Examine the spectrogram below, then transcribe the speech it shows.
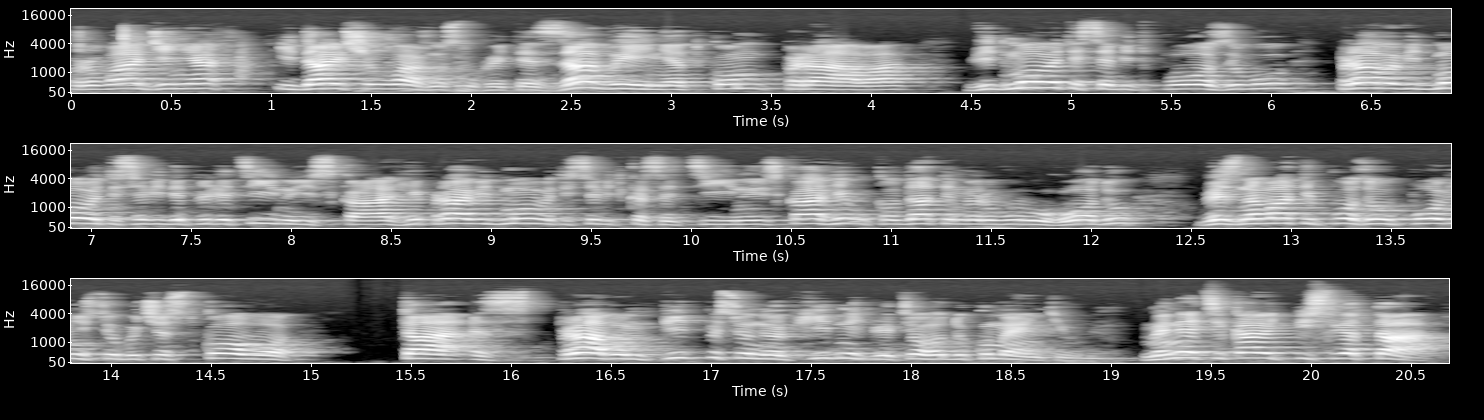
провадження. І далі уважно слухайте, за винятком права. Відмовитися від позову, право відмовитися від апеляційної скарги, право відмовитися від касаційної скарги, укладати мирову угоду, визнавати позов повністю або частково та з правом підпису необхідних для цього документів. Мене цікавить після та.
